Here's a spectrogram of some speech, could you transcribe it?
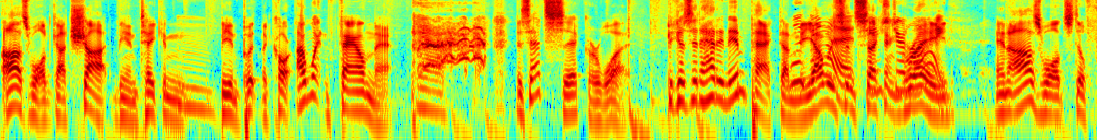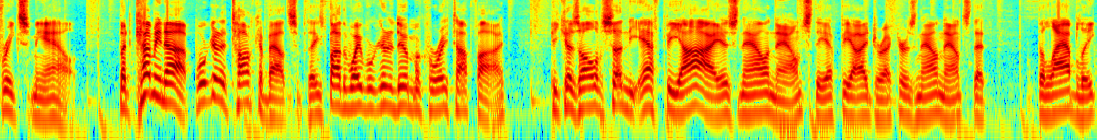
Oswald got shot being taken, being put in the car. I went and found that. Yeah. Is that sick or what? Because it had an impact on Well, me. I was in second grade, life. and Oswald still freaks me out. But coming up, we're going to talk about some things. By the way, we're going to do a McCrory top five because all of a sudden the FBI is now announced, the FBI director has now announced that the lab leak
